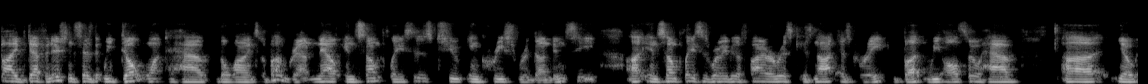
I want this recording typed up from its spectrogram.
by definition says that we don't want to have the lines above ground. Now, in some places to increase redundancy, uh, in some places where maybe the fire risk is not as great, but we also have, uh, you know,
